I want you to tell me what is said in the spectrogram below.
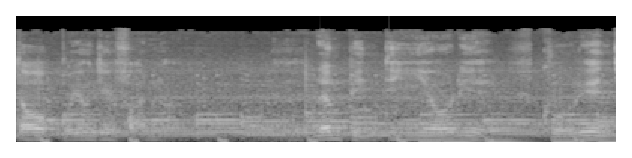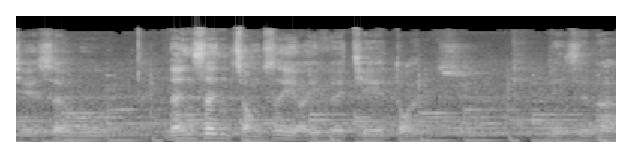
都不用去烦恼。人品定优劣，苦练决胜负。人生总是有一个阶段，你知道吗？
